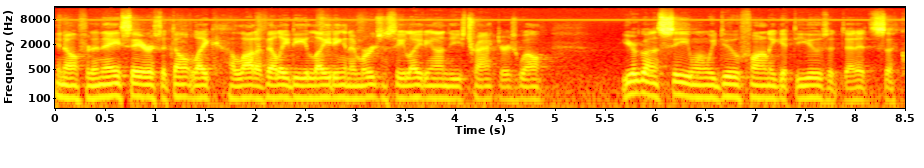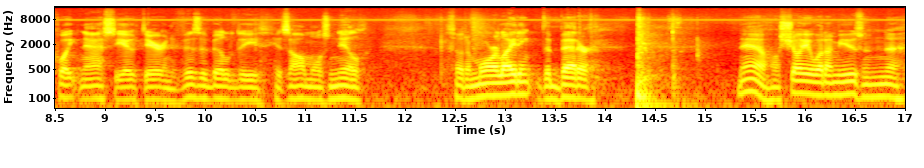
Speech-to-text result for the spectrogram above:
You know, for the naysayers that don't like a lot of LED lighting and emergency lighting on these tractors, well, you're going to see when we do finally get to use it that it's uh, quite nasty out there and the visibility is almost nil. So the more lighting, the better. Now, I'll show you what I'm using uh,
